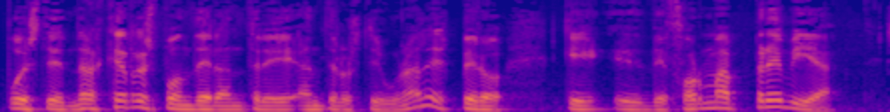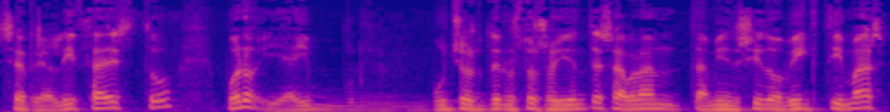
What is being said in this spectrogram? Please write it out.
pues tendrás que responder ante, ante los tribunales, pero que eh, de forma previa se realiza esto, bueno, y hay muchos de nuestros oyentes habrán también sido víctimas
